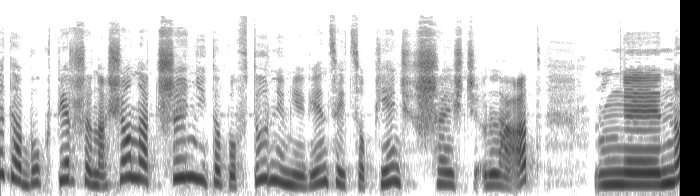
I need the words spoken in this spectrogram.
wyda Bóg pierwsze nasiona, czyni to powtórnie mniej więcej co 5-6 lat. Mm, e, no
